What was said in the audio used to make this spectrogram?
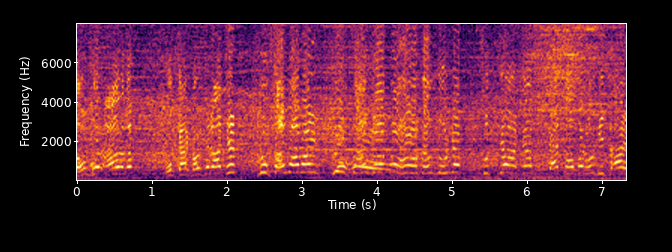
สองคนเอาแล้วครับ โอกาสของชนะทิพย์ลูกสองมาไหมลูกสองครับโอ้โหสองศูนย์ครับสุดยอดครับการต่อบอลของทีมไทย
